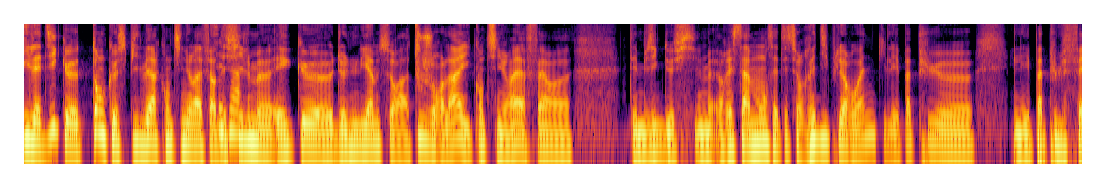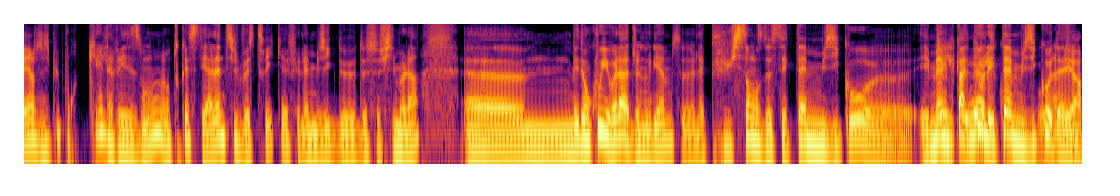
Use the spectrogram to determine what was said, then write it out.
il a dit que tant que Spielberg continuerait à faire C'est des ça. films et que euh, John Williams sera toujours là, il continuerait à faire euh, des musiques de films. Récemment, c'était sur Ready Player One qu'il n'avait pas pu, euh, il n'avait pas pu le faire. Je ne sais plus pour quelle raison. En tout cas, c'était Alan Silvestri qui avait fait la musique de, de ce film-là. Euh, mais donc oui, voilà, John Williams, euh, la puissance de ses thèmes musicaux euh, et même Quelques pas que les quoi. thèmes musicaux d'ailleurs,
